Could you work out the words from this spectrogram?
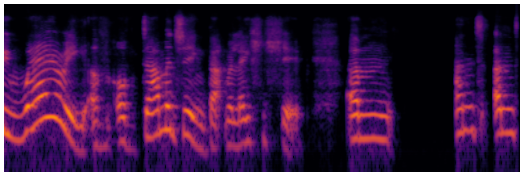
be wary of of damaging that relationship. Um and and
